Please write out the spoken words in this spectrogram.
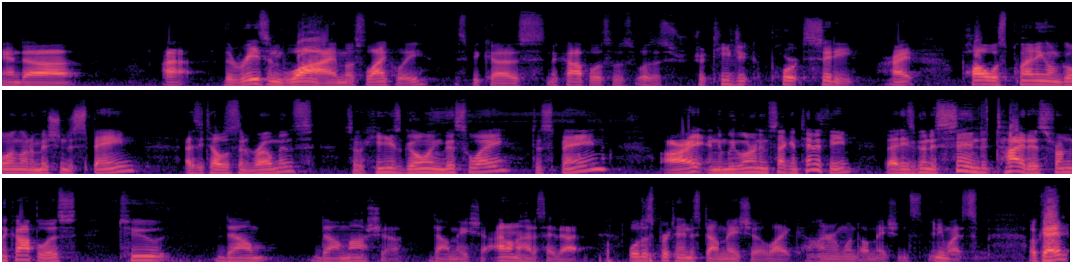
And uh, I, the reason why, most likely, is because Nicopolis was, was a strategic port city, all right? Paul was planning on going on a mission to Spain, as he tells us in Romans. So he's going this way to Spain. All right, and we learn in 2 Timothy that he's going to send Titus from Nicopolis to Dal- Dalmatia. Dalmatia. I don't know how to say that. We'll just pretend it's Dalmatia, like 101 Dalmatians. Anyways, okay?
